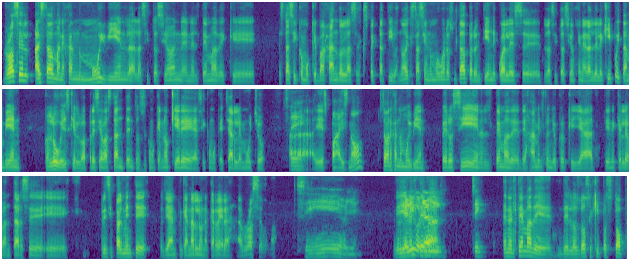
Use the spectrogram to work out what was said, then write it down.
Russell ha estado manejando muy bien la, situación en el tema de que está así como que bajando las expectativas, ¿no? De que está haciendo muy buen resultado, pero entiende cuál es eh, la situación general del equipo y también con Lewis, que lo aprecia bastante, entonces como que no quiere así como que echarle mucho a Spice, ¿no? Está manejando muy bien, pero sí en el tema de, Hamilton yo creo que ya tiene que levantarse eh, principalmente pues ya ganarle una carrera a Russell, ¿no? Sí, oye. y en el tema, sí. En el tema de, de los dos equipos top,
